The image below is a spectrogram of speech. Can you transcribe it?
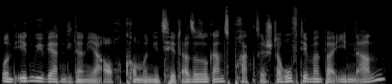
und irgendwie werden die dann ja auch kommuniziert. Also so ganz praktisch. Da ruft jemand bei Ihnen an,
